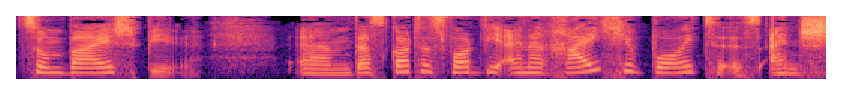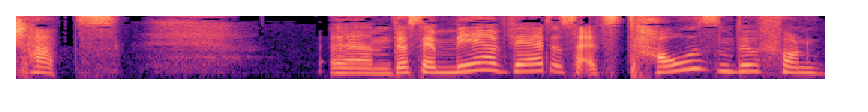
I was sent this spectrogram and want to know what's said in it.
Zum Beispiel ähm, dass Gottes Wort wie eine reiche Beute ist, ein Schatz, ähm, dass er mehr wert ist als Tausende von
